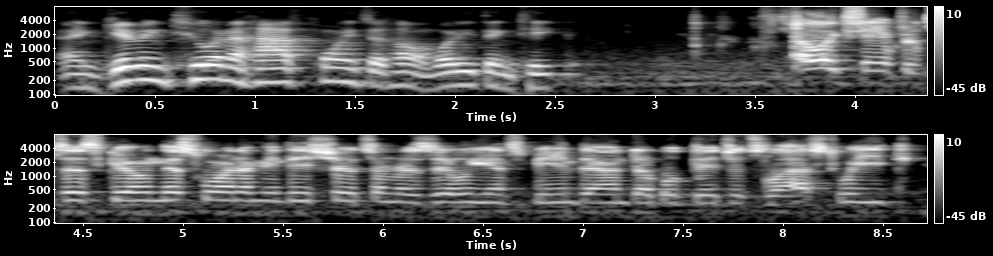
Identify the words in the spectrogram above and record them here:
and giving two and a half points at home. What do you think, Teek? I like San Francisco in this one. I mean, they showed some resilience being down double digits last week,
